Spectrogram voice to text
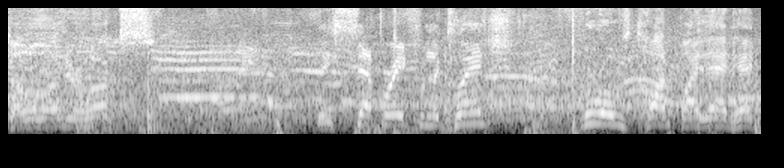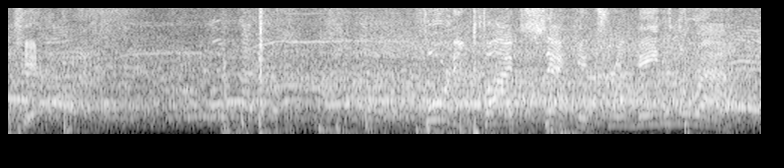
Double underhooks. They separate from the clinch. Moroz's caught by that head kick. Seconds remain in the round.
